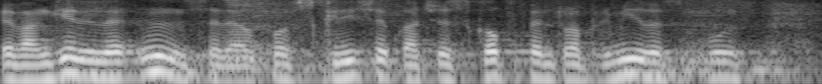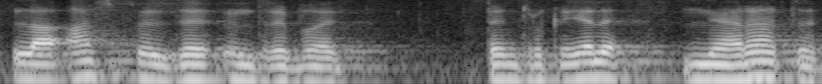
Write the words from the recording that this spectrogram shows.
Evangheliile însele au fost scrise cu acest scop pentru a primi răspuns la astfel de întrebări. Pentru că ele ne arată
